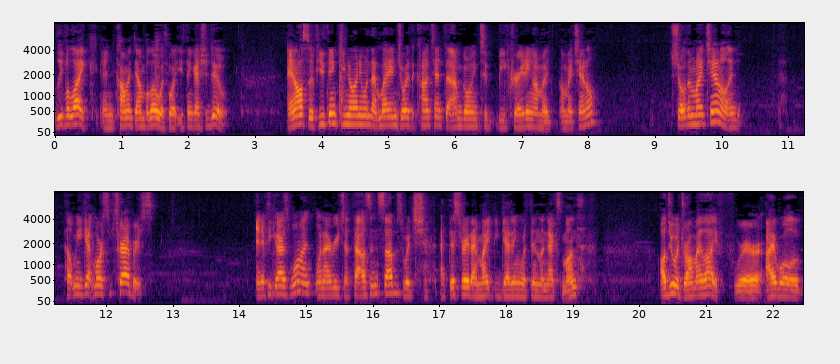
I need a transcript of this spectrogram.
leave a like and comment down below with what you think I should do. And also, if you think you know anyone that might enjoy the content that I'm going to be creating on my on my channel, show them my channel and help me get more subscribers. And if you guys want, when I reach a thousand subs, which at this rate I might be getting within the next month, I'll do a Draw My Life, where I will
